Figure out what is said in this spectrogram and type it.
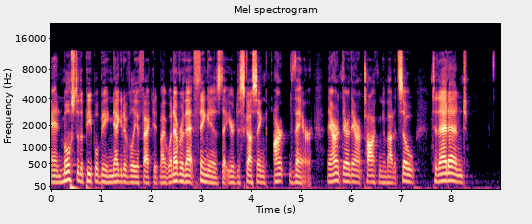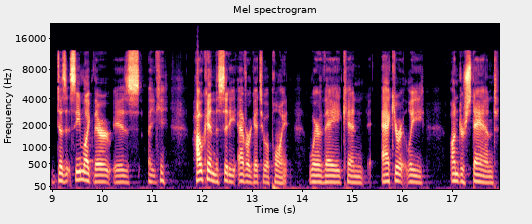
and most of the people being negatively affected by whatever that thing is that you're discussing aren't there. They aren't there, they aren't talking about it. So to that end, does it seem like there is a, how can the city ever get to a point where they can accurately understand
